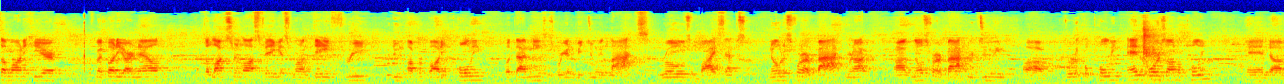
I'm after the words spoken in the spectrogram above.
Delmonte here with my buddy Arnel at the Luxor in Las Vegas. We're on day three. We're doing upper body pulling. What that means is we're going to be doing lats, rows, and biceps. Notice for our back, we're not. Uh, notice for our back, we're doing uh, vertical pulling and horizontal pulling, and um,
